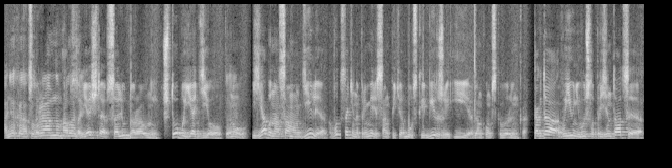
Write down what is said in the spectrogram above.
они оказываются в равном положении. Я считаю, абсолютно равны. Что бы я делал? Да. Ну, я бы на самом деле, вот, кстати, на примере Санкт-Петербургской биржи и гонконгского рынка. Когда в июне вышла презентация,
